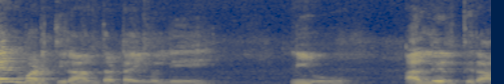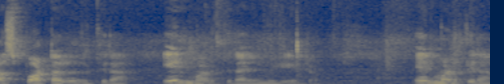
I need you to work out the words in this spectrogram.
ಏನು ಮಾಡ್ತೀರಾ ಅಂಥ ಟೈಮಲ್ಲಿ ನೀವು? ಅಲ್ಲಿರ್ತೀರಾ ಸ್ಪಾಟಲ್ಲಿ ಇರ್ತೀರಾ ಏನು ಮಾಡ್ತೀರಾ ಇಮಿಡಿಯೇಟು ಏನು ಮಾಡ್ತೀರಾ?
